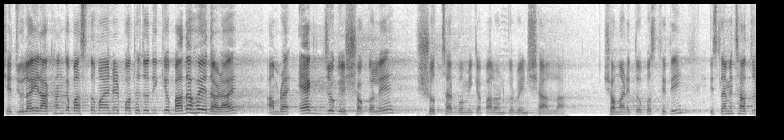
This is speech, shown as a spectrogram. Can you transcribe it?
সে জুলাইয়ের আকাঙ্ক্ষা বাস্তবায়নের পথে যদি কেউ বাধা হয়ে দাঁড়ায়, আমরা একযোগে সকলে সোচ্চার ভূমিকা পালন করব ইনশাআল্লাহ। সম্মানিত উপস্থিতি, ইসলামী ছাত্র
